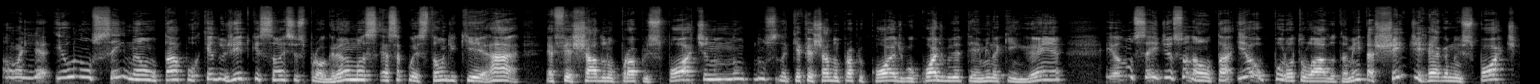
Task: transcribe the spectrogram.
Olha, eu não sei não, tá? Porque do jeito que são esses programas, essa questão de que ah, é fechado no próprio esporte, não, não, que é fechado no próprio código, o código determina quem ganha, eu não sei disso não, tá? E eu, por outro lado também, tá cheio de regra no esporte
